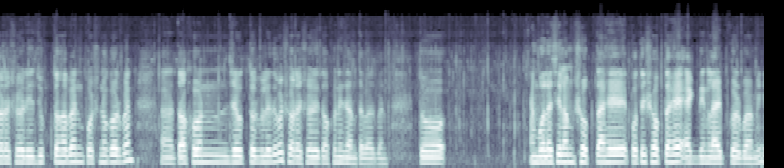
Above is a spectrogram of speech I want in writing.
সরাসরি যুক্ত হবেন, প্রশ্ন করবেন তখন যে উত্তরগুলো দেবো, সরাসরি তখনই জানতে পারবেন। তো বলেছিলাম সপ্তাহে, প্রতি সপ্তাহে একদিন লাইভ করব আমি।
